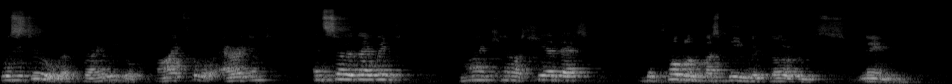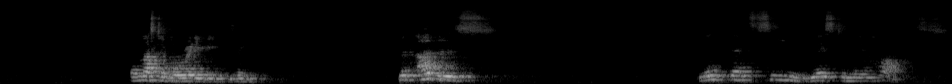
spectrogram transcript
were still afraid or prideful or arrogant, and so they went, I cannot hear that the problem must be with those men. They must have already been drinking. But others, let that seed rest in their hearts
